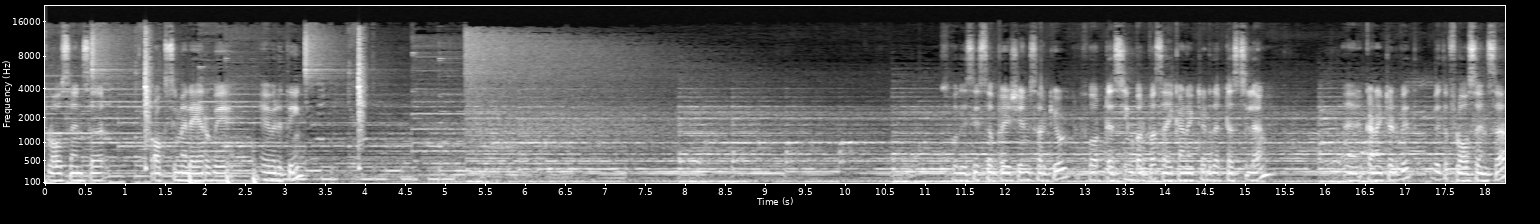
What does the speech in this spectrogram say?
flow sensor proximal airway everything. So this is the patient circuit. For testing purpose i connected the test lung and connected with with the flow sensor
